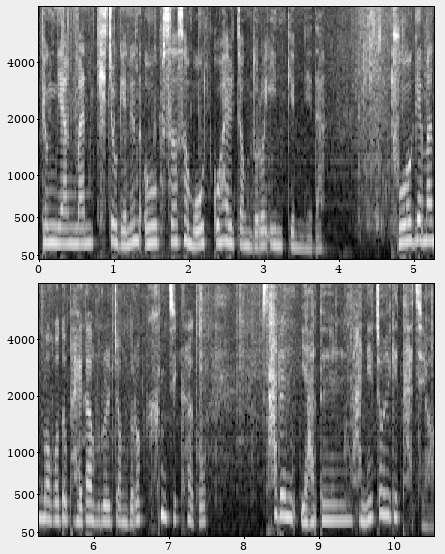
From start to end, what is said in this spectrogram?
등량만 키조개는 없어서 못 구할 정도로 인기입니다. 두어 개만 먹어도 배가 부를 정도로 큼직하고 살은 야들하니 쫄깃하지요.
